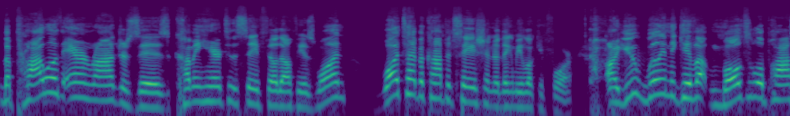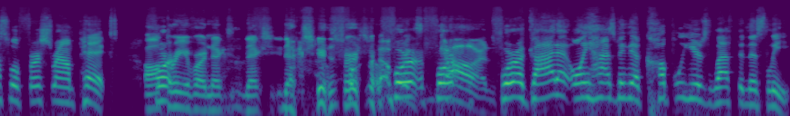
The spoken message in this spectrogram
the problem with Aaron Rodgers is coming here to the city of Philadelphia is one. What type of compensation are they going to be looking for? Are you willing to give up multiple possible first round picks All For- three of our next next next year's first round for- picks for- gone. for a guy that only has maybe a couple years left in this league?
